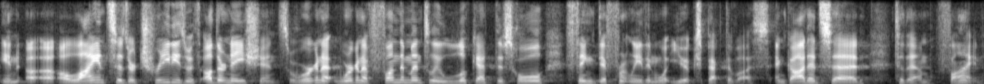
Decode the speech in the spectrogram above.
in uh, uh, alliances or treaties with other nations. We're going we're going to fundamentally look at this whole thing differently than what you expect of us. And God had said to them, Fine,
